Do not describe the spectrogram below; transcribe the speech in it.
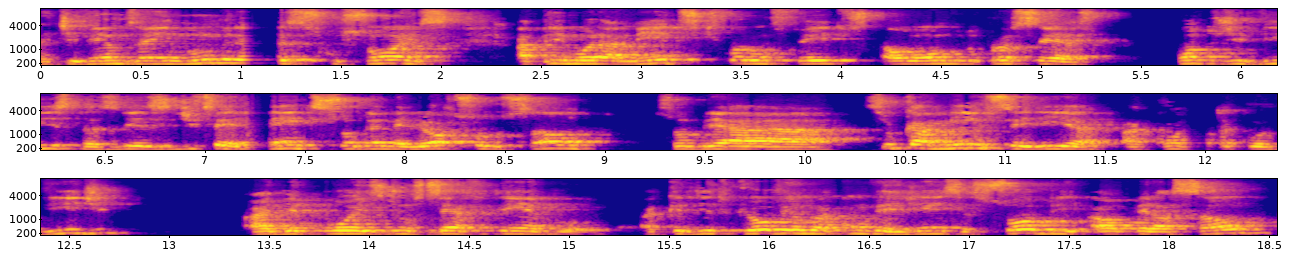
Aí tivemos aí inúmeras discussões, aprimoramentos que foram feitos ao longo do processo, pontos de vista às vezes diferentes sobre a melhor solução, sobre a se o caminho seria a conta Covid. Aí depois de um certo tempo, acredito que houve uma convergência sobre a operação.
